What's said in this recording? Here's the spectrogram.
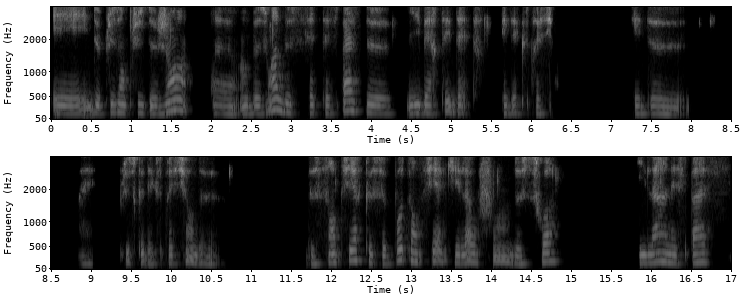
Et de plus en plus de gens euh, ont besoin de cet espace de liberté d'être et d'expression. Et de, plus que d'expression, de, de sentir que ce potentiel qui est là au fond de soi, il a un espace,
